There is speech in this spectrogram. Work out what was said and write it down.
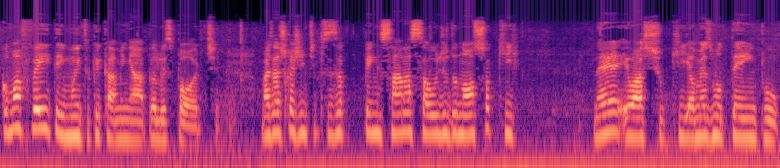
como a FEI tem muito que caminhar pelo esporte. Mas acho que a gente precisa pensar na saúde do nosso aqui. Né? Eu acho que, ao mesmo tempo,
